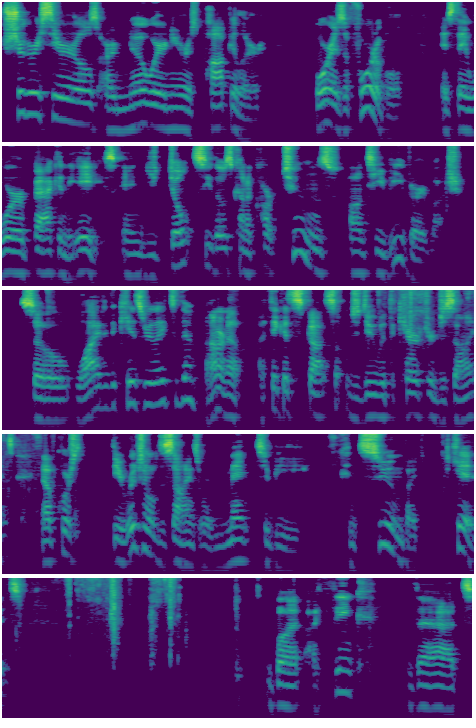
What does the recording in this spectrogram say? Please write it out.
sugary cereals are nowhere near as popular or as affordable as they were back in the 80s, and you don't see those kind of cartoons on TV very much. So, why do the kids relate to them? I don't know. I think it's got something to do with the character designs. Now, of course, the original designs were meant to be consumed by kids, but I think that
